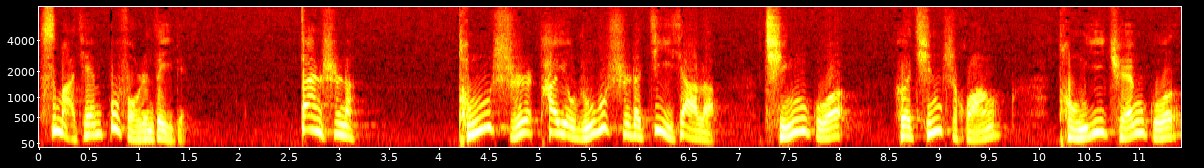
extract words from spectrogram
司马迁不否认这一点，但是呢，同时他又如实的记下了秦国和秦始皇统一全国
